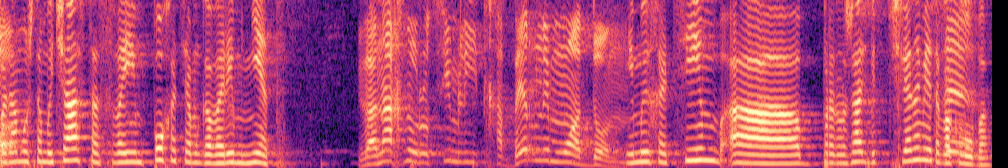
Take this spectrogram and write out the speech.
Потому что мы часто своим похотям говорим «нет». И мы хотим а, продолжать быть членами этого клуба.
